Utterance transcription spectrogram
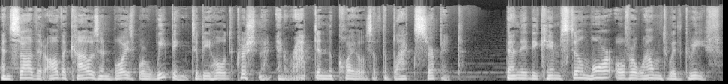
and saw that all the cows and boys were weeping to behold Krishna enwrapped in the coils of the black serpent. Then they became still more overwhelmed with grief.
